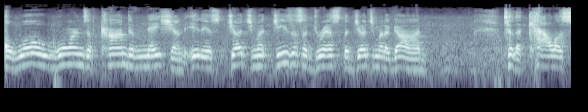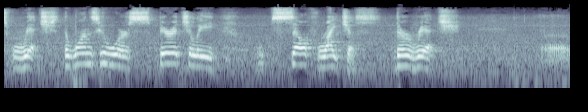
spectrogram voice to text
A woe warns of condemnation. It is judgment. Jesus addressed the judgment of God to the callous rich, the ones who were spiritually self-righteous. They're rich. Uh,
